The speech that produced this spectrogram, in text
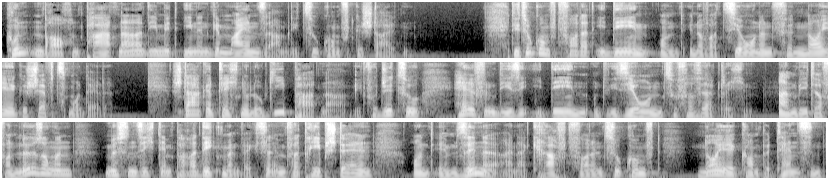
Kunden brauchen Partner, die mit ihnen gemeinsam die Zukunft gestalten. Die Zukunft fordert Ideen und Innovationen für neue Geschäftsmodelle. Starke Technologiepartner wie Fujitsu helfen diese Ideen und Visionen zu verwirklichen. Anbieter von Lösungen müssen sich dem Paradigmenwechsel im Vertrieb stellen und im Sinne einer kraftvollen Zukunft neue Kompetenzen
